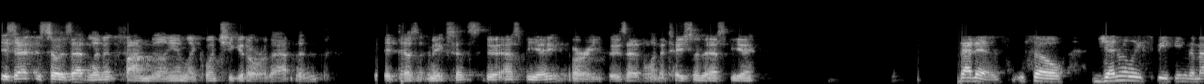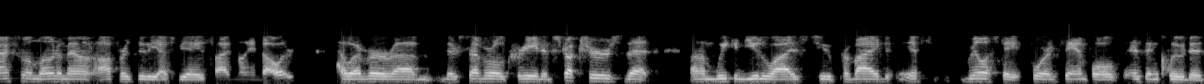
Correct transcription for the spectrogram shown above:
Is that so? Is that limit five million? Like once you get over that, then it doesn't make sense to do SBA, or is that a limitation of the SBA? That is. So, generally speaking, the maximum loan amount offered through the SBA is $5 million. However, um, there's several creative structures that um, we can utilize to provide if real estate, for example, is included.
